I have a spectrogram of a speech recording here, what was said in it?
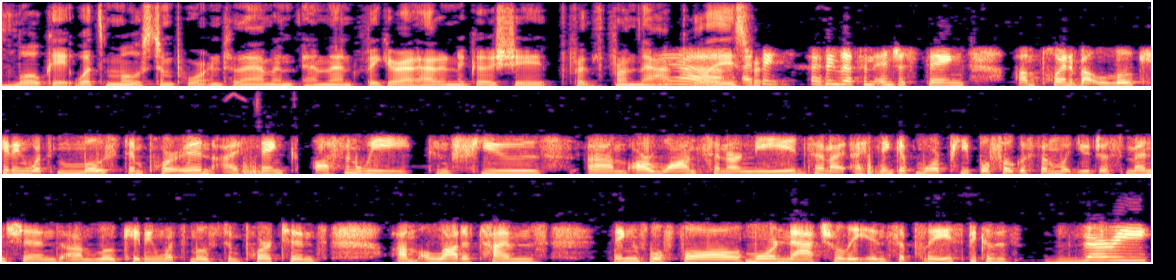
locate what's most important to them and, and then figure out how to negotiate for, from that yeah, place. I think I think that's an interesting um, point about locating what's most important. I think often we confuse um, our wants and our needs. And I, I, think if more people focus on what you just mentioned, um, locating what's most important, um, a lot of times things will fall more naturally into place because it's very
